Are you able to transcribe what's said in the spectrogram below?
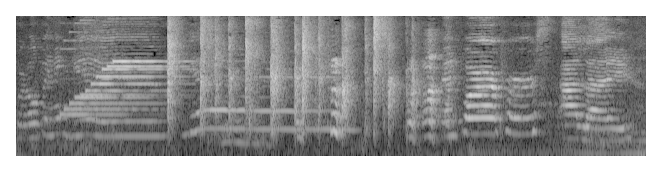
we're opening gifts! Yay! and for our first ally,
